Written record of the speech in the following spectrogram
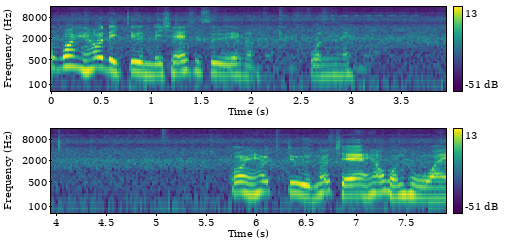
ต้องว่าให้เขาได้จืนได้แช่ซื่อเลยค่ะคนเนี่ยพอให้เขาจืดเขาแช่ให้เขาหนหวย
